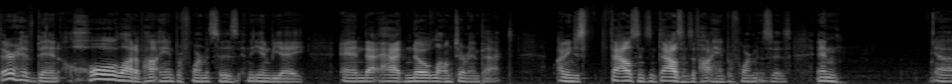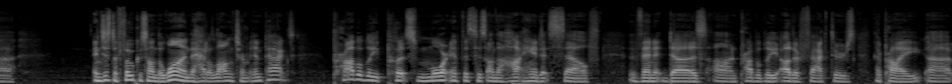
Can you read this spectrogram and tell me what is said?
there have been a whole lot of hot hand performances in the NBA, and that had no long term impact. I mean, just thousands and thousands of hot hand performances, and uh, and just to focus on the one that had a long term impact probably puts more emphasis on the hot hand itself than it does on probably other factors that probably uh,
